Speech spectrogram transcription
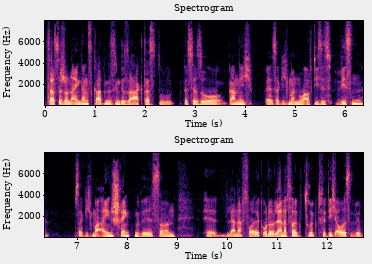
Jetzt hast du schon eingangs gerade ein bisschen gesagt, dass du das ja so gar nicht, äh, sag ich mal, nur auf dieses Wissen sag ich mal, einschränken willst, sondern äh, Lernerfolg oder Lernerfolg drückt für dich aus, wir,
